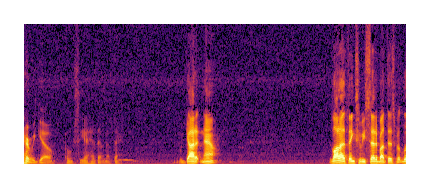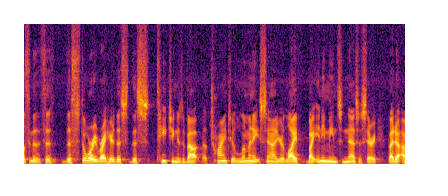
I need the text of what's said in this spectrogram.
There we go. Oh, see, I had that one up there. We got it now. A lot of things can be said about this, but listen to this. This, this story right here, this, this teaching is about uh, trying to eliminate sin out of your life by any means necessary. But I,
